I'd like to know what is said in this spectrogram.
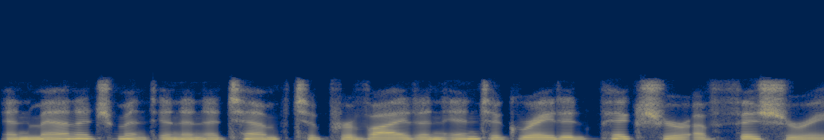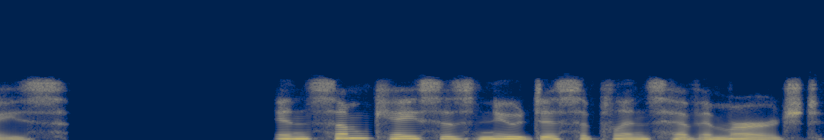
and management in an attempt to provide an integrated picture of fisheries. In some cases new disciplines have emerged,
